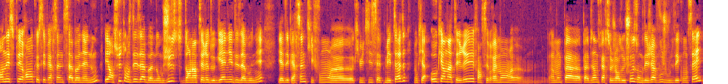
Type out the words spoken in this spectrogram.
en espérant que ces personnes s'abonnent à nous, et ensuite on se désabonne. Donc juste dans l'intérêt de gagner des abonnés, il y a des personnes qui font, qui utilisent cette méthode. Donc il n'y a aucun intérêt. Enfin, c'est vraiment euh, vraiment, pas, pas bien de faire ce genre de choses. Donc déjà, vous, je vous le déconseille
